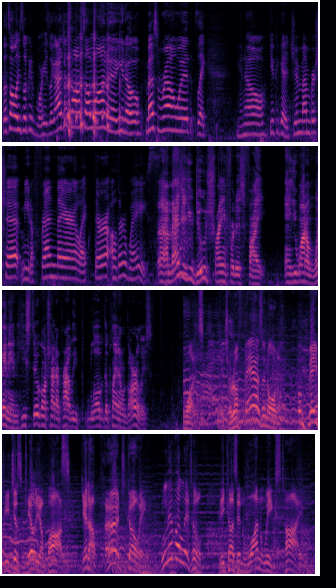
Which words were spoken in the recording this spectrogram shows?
That's all he's looking for. He's like, I just want someone to, you know, mess around with. It's like, you know, you could get a gym membership, meet a friend there. Like, there are other ways. Uh, imagine you do train for this fight and you want him winning. He's still gonna try to probably blow up the planet regardless. Once, Get your affairs in order. Or maybe just kill your boss. Get a purge going. Live a little. Because in one week's time,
